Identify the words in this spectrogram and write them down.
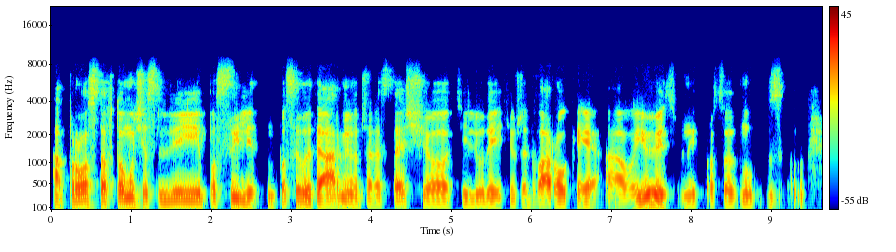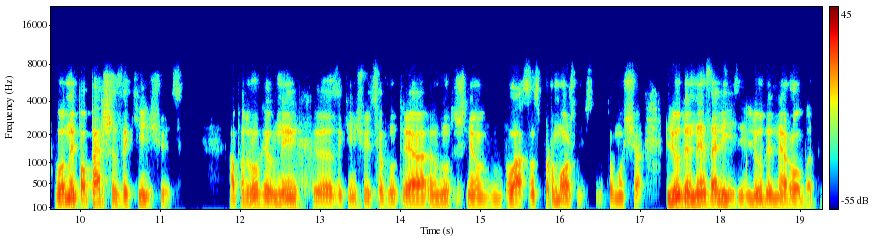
а просто в тому числі посилити посилити армію через те, що ті люди, які вже два роки воюють, в них просто ну вони, по перше, закінчуються. А по-друге, в них е, закінчується внутря, внутрішня власна спроможність, тому що люди не залізні, люди не роботи.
